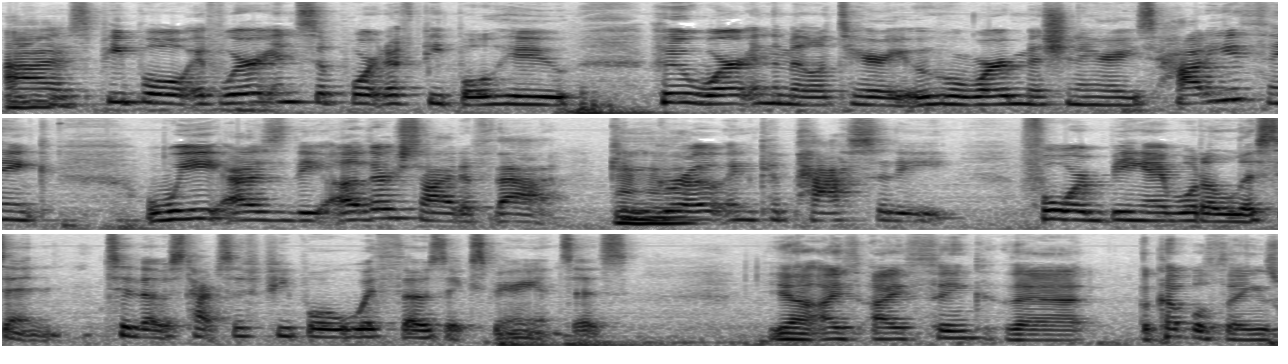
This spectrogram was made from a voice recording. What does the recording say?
mm-hmm. as people if we're in support of people who who were in the military, who were missionaries? How do you think we as the other side of that can mm-hmm. grow in capacity for being able to listen to those types of people with those experiences? Yeah, I, I think that a couple things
